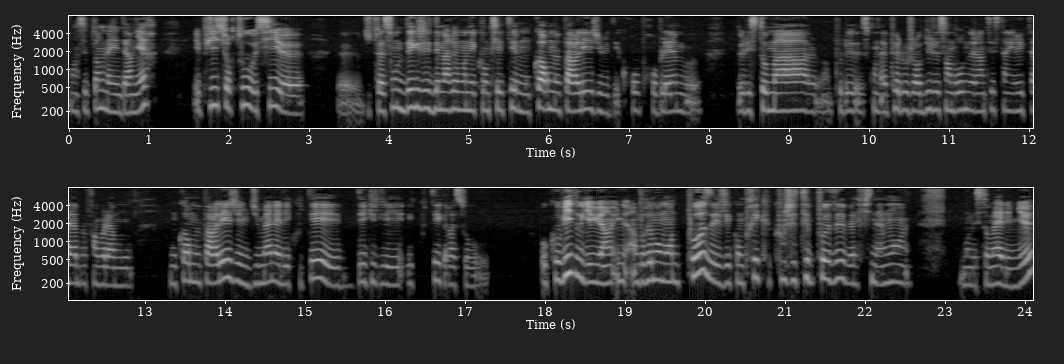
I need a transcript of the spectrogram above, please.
en septembre l'année dernière. Et puis surtout aussi, de toute façon, dès que j'ai démarré mon éco-anxiété, mon corps me parlait. J'ai eu des gros problèmes de l'estomac, un peu ce qu'on appelle aujourd'hui le syndrome de l'intestin irritable. Enfin voilà, mon mon corps me parlait, j'ai eu du mal à l'écouter et dès que je l'ai écouté grâce au, au Covid où il y a eu un, un vrai moment de pause et j'ai compris que quand j'étais posée, bah, finalement mon estomac allait mieux.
